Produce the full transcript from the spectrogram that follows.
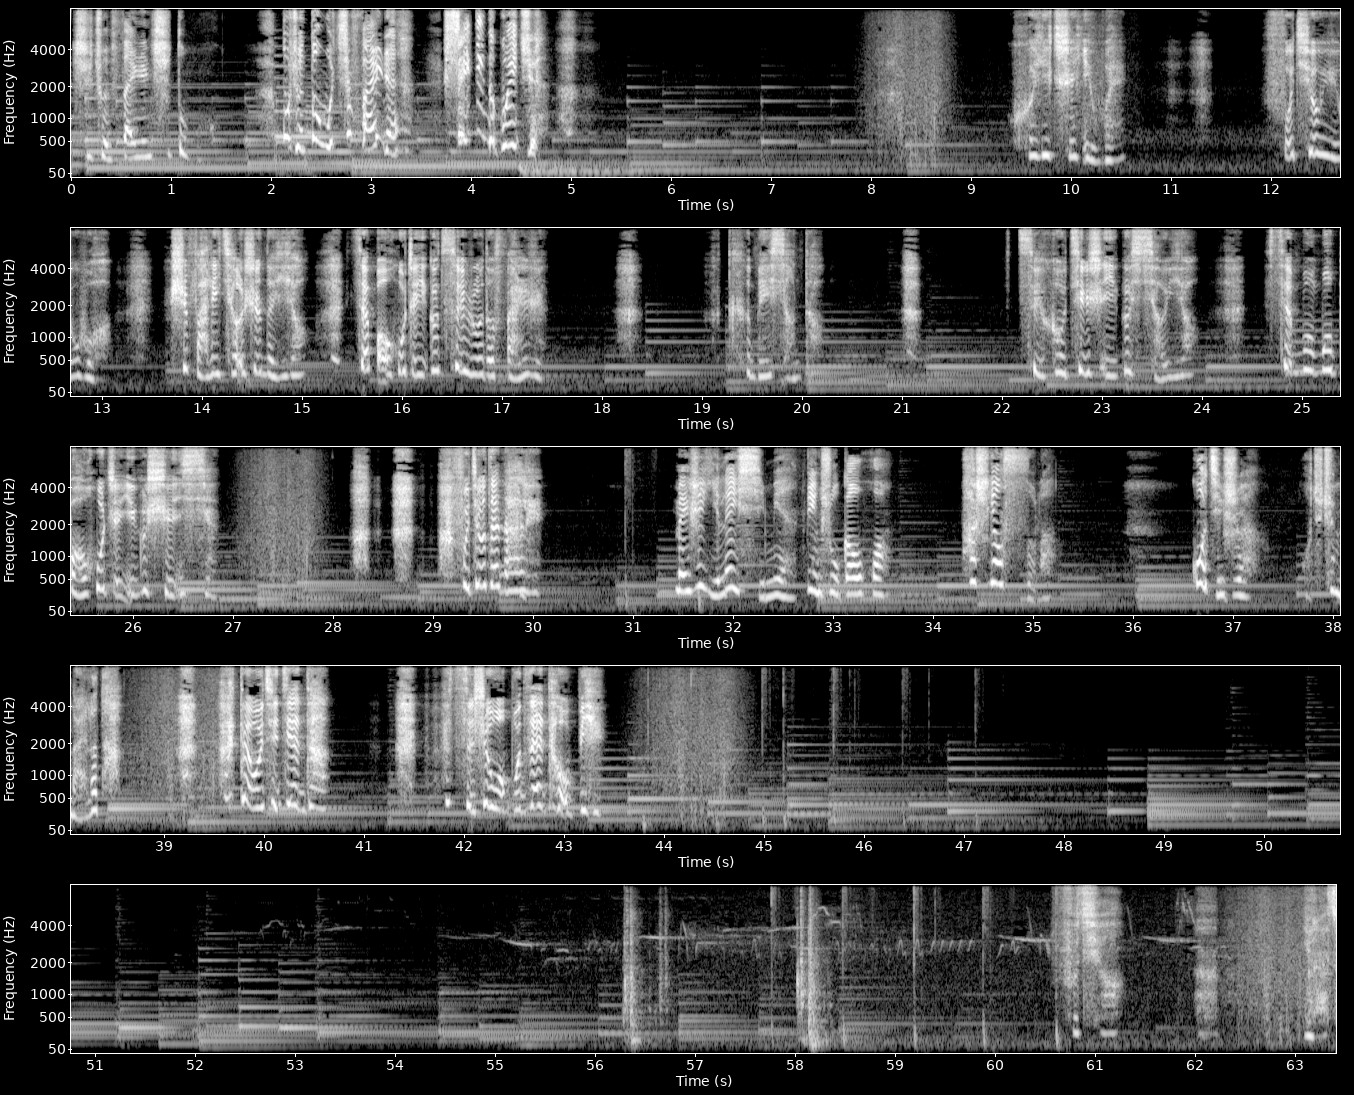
只准凡人吃动物，不准动物吃凡人，谁定的规矩？我一直以为，浮丘与我是法力强盛的妖，在保护着一个脆弱的凡人。可没想到，最后竟是一个小妖，在默默保护着一个神仙。福秋在哪里？每日以泪洗面，病入膏肓，怕是要死了。过几日，我就去埋了他。带我去见他。此生我不再逃避。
